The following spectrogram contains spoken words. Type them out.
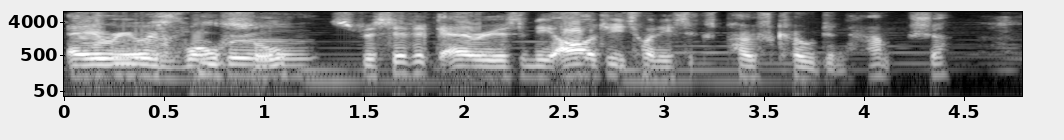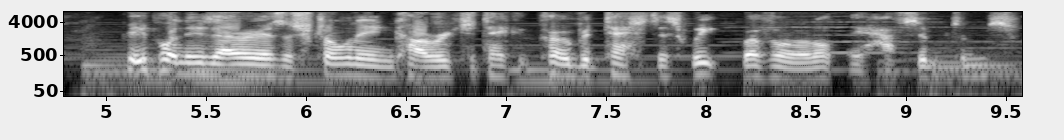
area in Walsall, specific areas in the RG26 postcode in Hampshire. People in these areas are strongly encouraged to take a COVID test this week, whether or not they have symptoms.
